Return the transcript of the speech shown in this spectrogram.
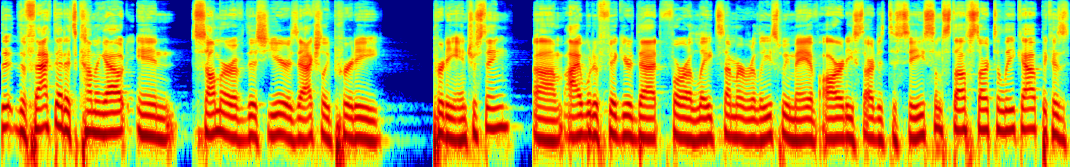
the the fact that it's coming out in summer of this year is actually pretty pretty interesting. Um, I would have figured that for a late summer release, we may have already started to see some stuff start to leak out because,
